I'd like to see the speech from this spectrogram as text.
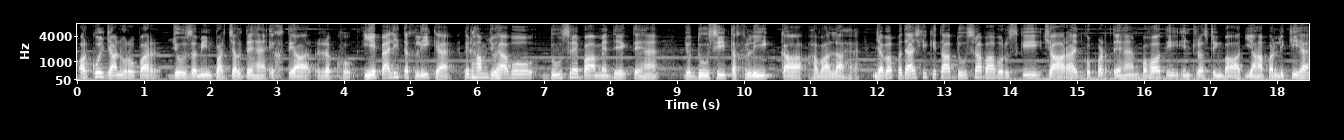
اور کل جانوروں پر جو زمین پر چلتے ہیں، اختیار رکھو۔ یہ پہلی تخلیق ہے۔ پھر ہم جو ہے وہ دوسرے باب میں دیکھتے ہیں۔ جو دوسری تخلیق کا حوالہ ہے۔ جب آپ پیدائش کی کتاب دوسرا باب اور اس کی چار آیت کو پڑھتے ہیں، بہت ہی انٹرسٹنگ بات یہاں پر لکھی ہے۔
